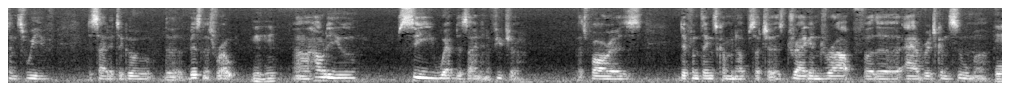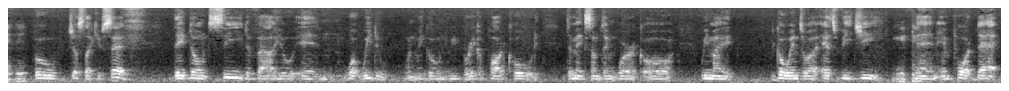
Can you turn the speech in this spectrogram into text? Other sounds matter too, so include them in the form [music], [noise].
since we've decided to go the business route. Mm-hmm. Uh, how do you see web design in the future, as far as different things coming up, such as drag and drop for the average consumer, Mm-hmm. who, just like you said, they don't see the value in what we do when we go and we break apart code to make something work, or we might go into a SVG Mhm. and import that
